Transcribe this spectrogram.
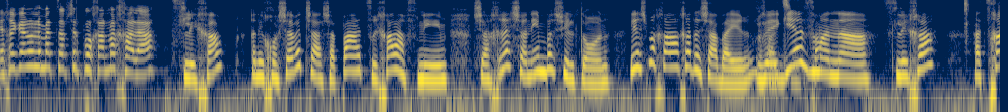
איך הגענו למצב של פולחן מחלה? סליחה? אני חושבת שהשפעת צריכה להפנים שאחרי שנים בשלטון, יש מחלה חדשה בעיר, והגיע זמנה... סליחה? את צריכה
